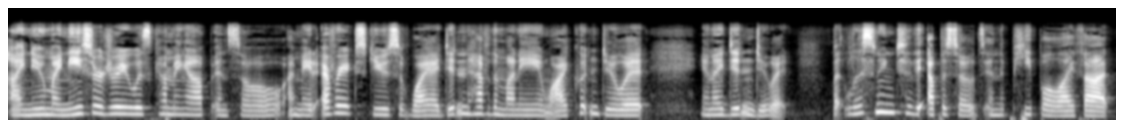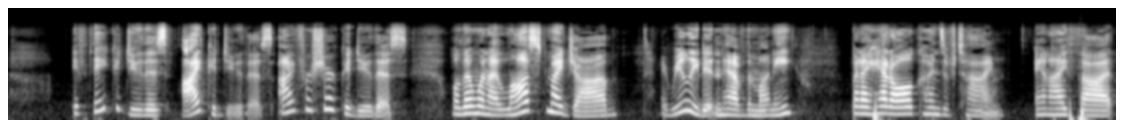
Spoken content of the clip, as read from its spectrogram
I knew my knee surgery was coming up, and so I made every excuse of why I didn't have the money and why I couldn't do it, and I didn't do it. But listening to the episodes and the people, I thought, if they could do this, I could do this. I for sure could do this. Well, then when I lost my job, I really didn't have the money, but I had all kinds of time. And I thought,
